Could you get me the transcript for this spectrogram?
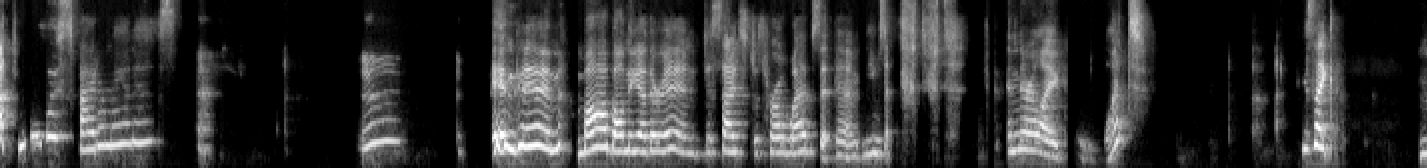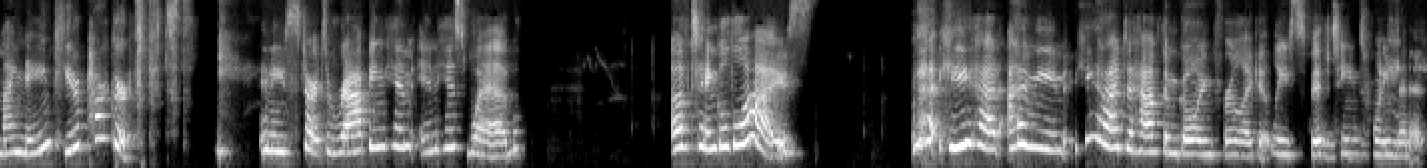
do you know who Spider-Man is? And then Bob on the other end decides to throw webs at them. He was like, and they're like, what? He's like, my name, Peter Parker. And he starts wrapping him in his web of tangled lies that he had. I mean, he had to have them going for like at least 15, 20 minutes.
